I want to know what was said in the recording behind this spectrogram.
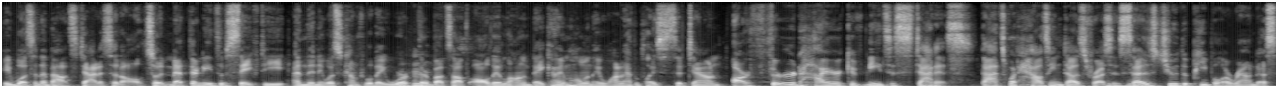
It wasn't about status at all. So it met their needs of safety and then it was comfortable. They worked their mm-hmm. butts off all day long. They came home and they wanted to have a place to sit down. Our third hierarchy of needs is status. That's what housing does for us. It mm-hmm. says to the people around us,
